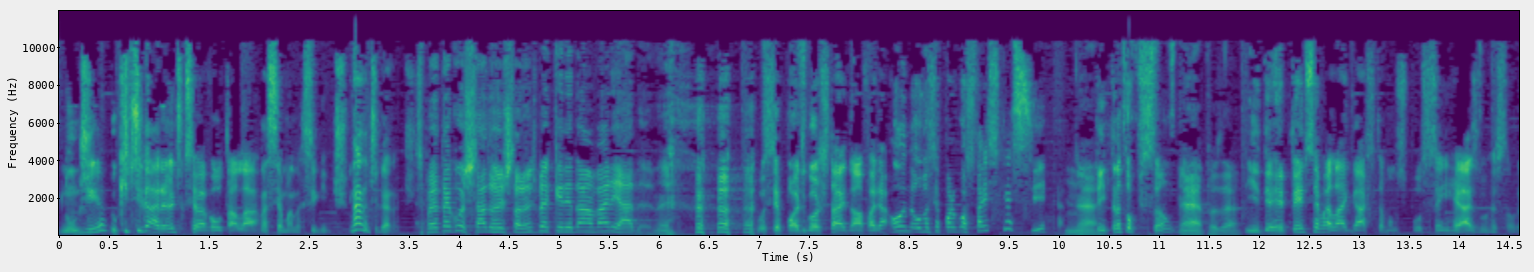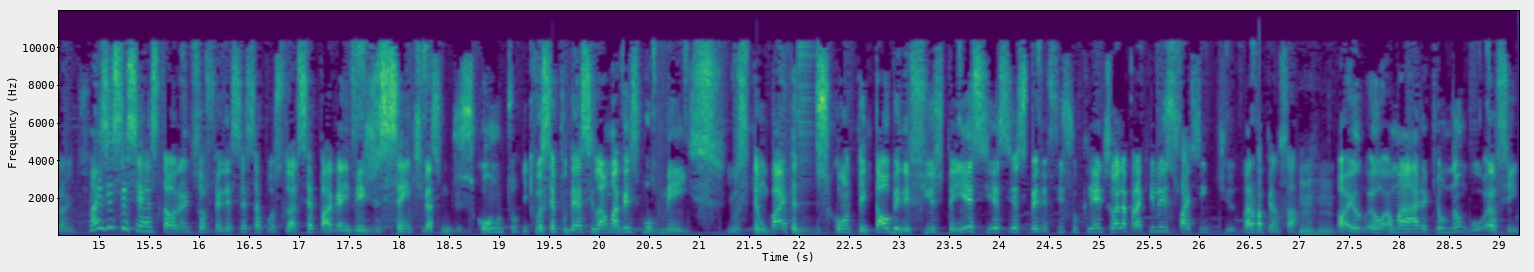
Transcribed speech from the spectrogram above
num dia, o que te garante que você vai voltar lá na semana seguinte? Nada te garante. Você pode até gostar do restaurante, mas querer dar uma variada, né? Você pode gostar e dar uma variada, ou, ou você pode gostar e esquecer, cara. É. Tem tanta opção. É, pois é. E de repente você vai lá e gasta, vamos supor, 100 reais no restaurante. Mas e se esse restaurante te oferecesse a possibilidade de você pagar em vez de 100, tivesse um desconto e que você pudesse ir lá uma vez por mês? E você tem um baita de desconto, tem tal benefício, tem esse, esse, esse benefício, o cliente olha para aquilo e isso faz sentido. Para pra pensar. Uhum. Ó, eu, eu- é uma área que eu não gosto, assim,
